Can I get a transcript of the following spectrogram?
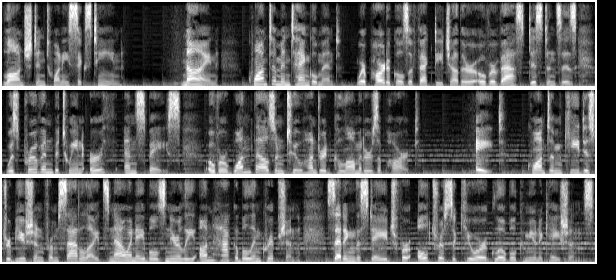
launched in 2016. 9. Quantum entanglement, where particles affect each other over vast distances, was proven between Earth and space, over 1,200 kilometers apart. 8. Quantum key distribution from satellites now enables nearly unhackable encryption, setting the stage for ultra-secure global communications.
